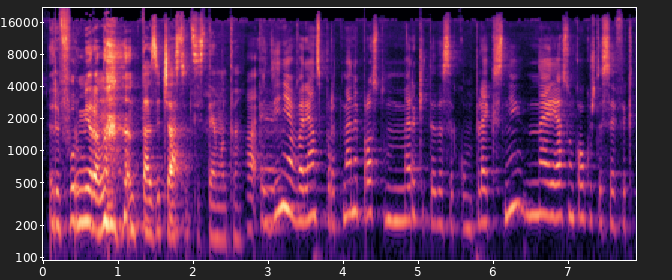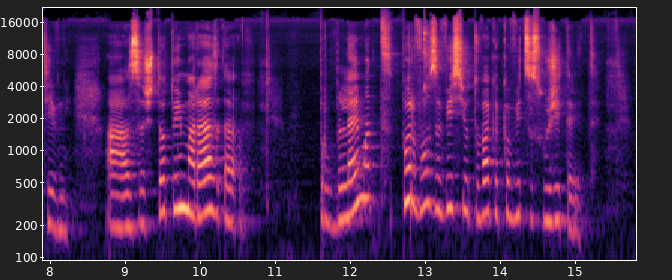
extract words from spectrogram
реформирана тази част да. от системата. единият вариант, според мен, е просто мерките да са комплексни. Не е ясно колко ще са ефективни. А, защото има раз... Проблемът първо зависи от това какъв вид са служителите.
